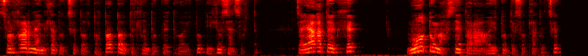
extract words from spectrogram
сурлагаар нь ангилаад үзэхэд бол дотоодоо удирдлагын төв байдаг оюутнууд илүү сайн сурдаг. За яагаад вэ гэхээр муу дүн авсны дараа оюутнуудыг судлаад үзэхэд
